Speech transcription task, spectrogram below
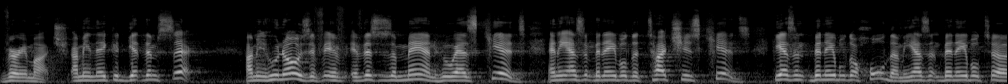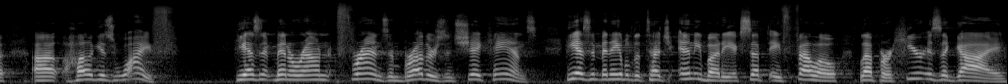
very much. I mean, they could get them sick. I mean, who knows if, if, if this is a man who has kids and he hasn't been able to touch his kids, he hasn't been able to hold them, he hasn't been able to uh, hug his wife. He hasn't been around friends and brothers and shake hands. He hasn't been able to touch anybody except a fellow leper. Here is a guy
